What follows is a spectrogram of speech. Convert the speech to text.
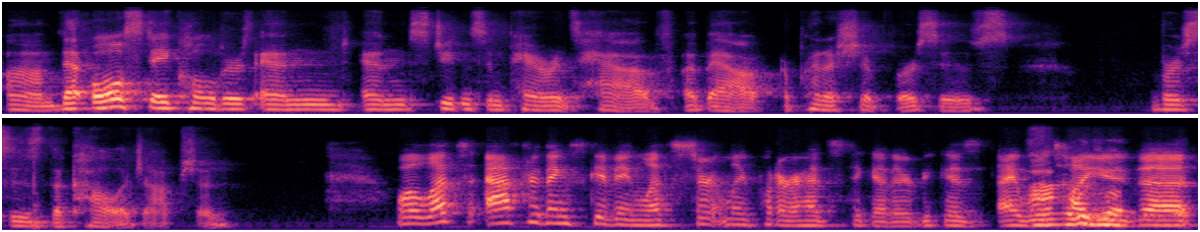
um, that all stakeholders and and students and parents have about apprenticeship versus versus the college option. Well, let's after Thanksgiving, let's certainly put our heads together because I will I tell you that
